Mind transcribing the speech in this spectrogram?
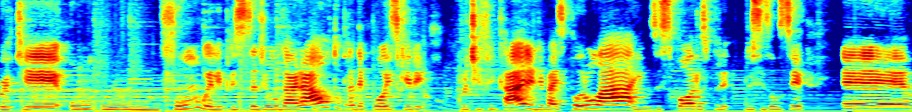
porque um, um fungo ele precisa de um lugar alto para depois que ele frutificar, ele vai esporular e os esporos pre precisam ser é,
